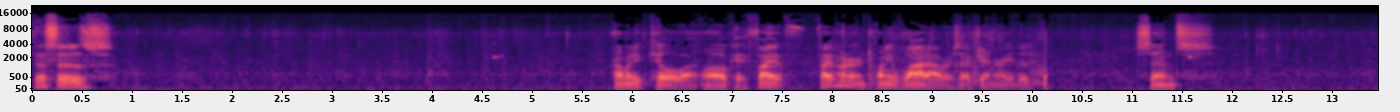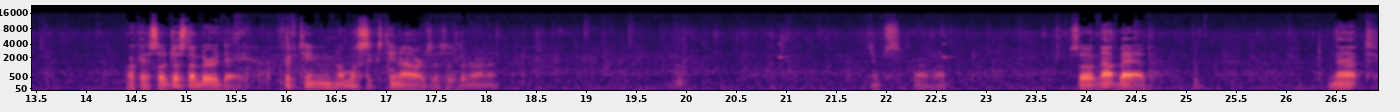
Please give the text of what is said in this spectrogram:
This is how many kilowatt? Well, okay, five 520 watt hours I've generated since. Okay, so just under a day, 15, almost 16 hours. This has been running. Oops, wrong one. So not bad. Not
